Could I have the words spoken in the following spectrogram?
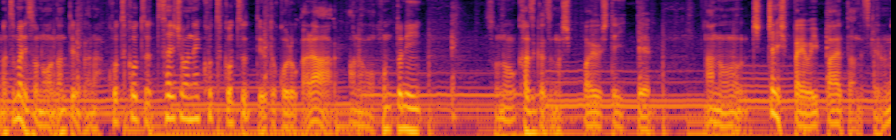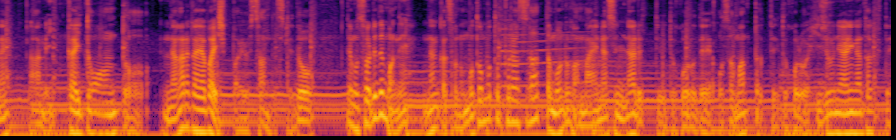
まあ、つまりその何て言うかなコツコツ最初はねコツコツっていうところからあの本当にその数々の失敗をしていってあのちっちゃい失敗はいっぱいあったんですけどね。あの1回ドーンとなかなかやばい失敗をしたんですけどでもそれでもねなんかそのもともとプラスだったものがマイナスになるっていうところで収まったっていうところは非常にありがたくて、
